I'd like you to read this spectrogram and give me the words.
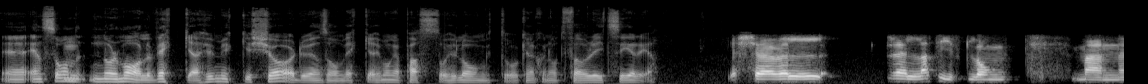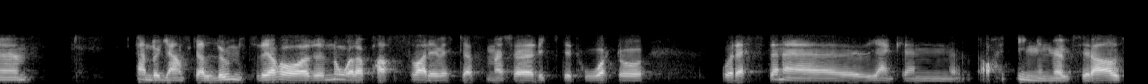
Eh, en sån mm. normal vecka, hur mycket kör du en sån vecka? Hur många pass och hur långt och kanske något favoritserie? Jag kör väl relativt långt men eh, ändå ganska lugnt. Jag har några pass varje vecka som jag kör riktigt hårt och och resten är egentligen ja, ingen mjölksyra alls.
